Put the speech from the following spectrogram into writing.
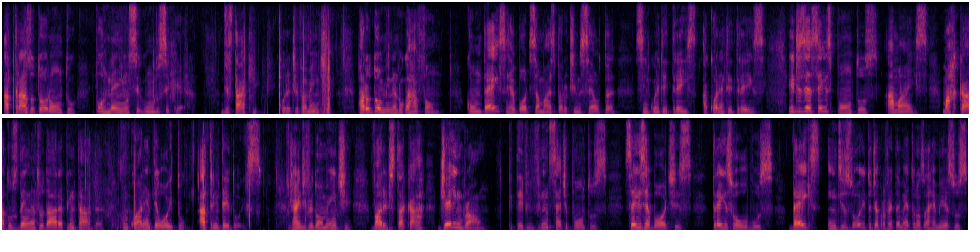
atrás do Toronto por nem um segundo sequer. Destaque, coletivamente, para o domínio no garrafão, com 10 rebotes a mais para o time celta, 53 a 43, e 16 pontos a mais marcados dentro da área pintada, com 48 a 32. Já individualmente, vale destacar Jalen Brown, que teve 27 pontos, 6 rebotes, 3 roubos, 10 em 18 de aproveitamento nos arremessos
